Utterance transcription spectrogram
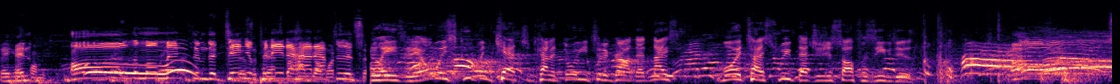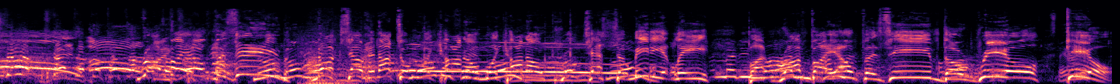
And all the momentum that Daniel Pineda had after this. Lazy. They always scoop and catch and kind of throw you to the ground. That nice Muay Thai sweep that you just saw Fiziev do. Oh! Rafael Fiziev knocks out Renato Moicano. Moicano protests immediately, but Rafael Fiziev, the real deal.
